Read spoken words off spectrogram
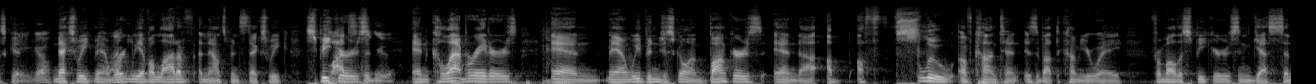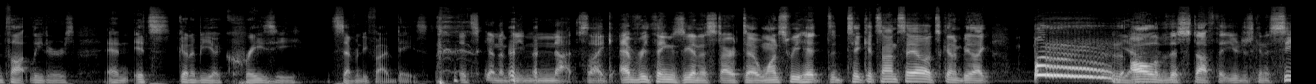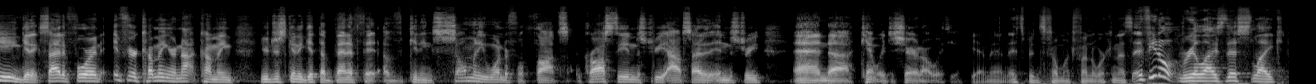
that's good. There you go. Next week, man, we're, we have a lot of announcements next week. Speakers to and collaborators. And man, we've been just going bonkers. And uh, a, a slew of content is about to come your way from all the speakers and guests and thought leaders. And it's going to be a crazy 75 days. it's gonna be nuts. Like everything's gonna start to once we hit the tickets on sale, it's gonna be like brrrr, all of this stuff that you're just gonna see and get excited for. And if you're coming or not coming, you're just gonna get the benefit of getting so many wonderful thoughts across the industry, outside of the industry, and uh, can't wait to share it all with you. Yeah, man, it's been so much fun to work on this. If you don't realize this, like,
